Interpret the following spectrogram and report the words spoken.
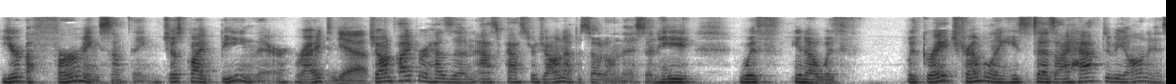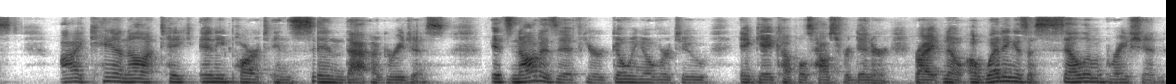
you're affirming something just by being there, right? yeah, John Piper has an Ask Pastor John episode on this, and he, with you know, with with great trembling, he says, "I have to be honest. I cannot take any part in sin that egregious." It's not as if you're going over to a gay couple's house for dinner, right? No, a wedding is a celebration,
